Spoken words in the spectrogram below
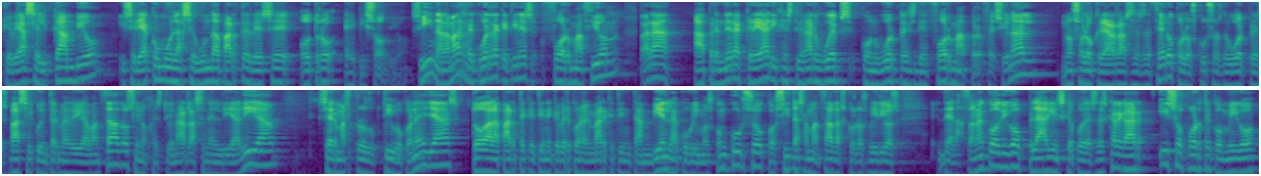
que veas el cambio y sería como la segunda parte de ese otro episodio. Sí, nada más recuerda que tienes formación para aprender a crear y gestionar webs con WordPress de forma profesional, no solo crearlas desde cero con los cursos de WordPress básico, intermedio y avanzado, sino gestionarlas en el día a día ser más productivo con ellas. Toda la parte que tiene que ver con el marketing también la cubrimos con curso, cositas avanzadas con los vídeos de la zona código, plugins que puedes descargar y soporte conmigo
